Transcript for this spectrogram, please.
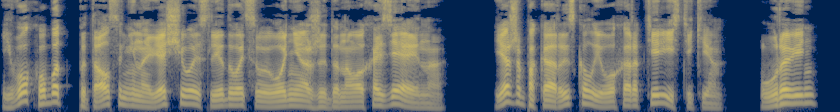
Его хобот пытался ненавязчиво исследовать своего неожиданного хозяина. Я же пока рыскал его характеристики. Уровень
